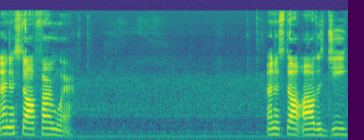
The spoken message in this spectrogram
Uninstall firmware. Uninstall all this GPIO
